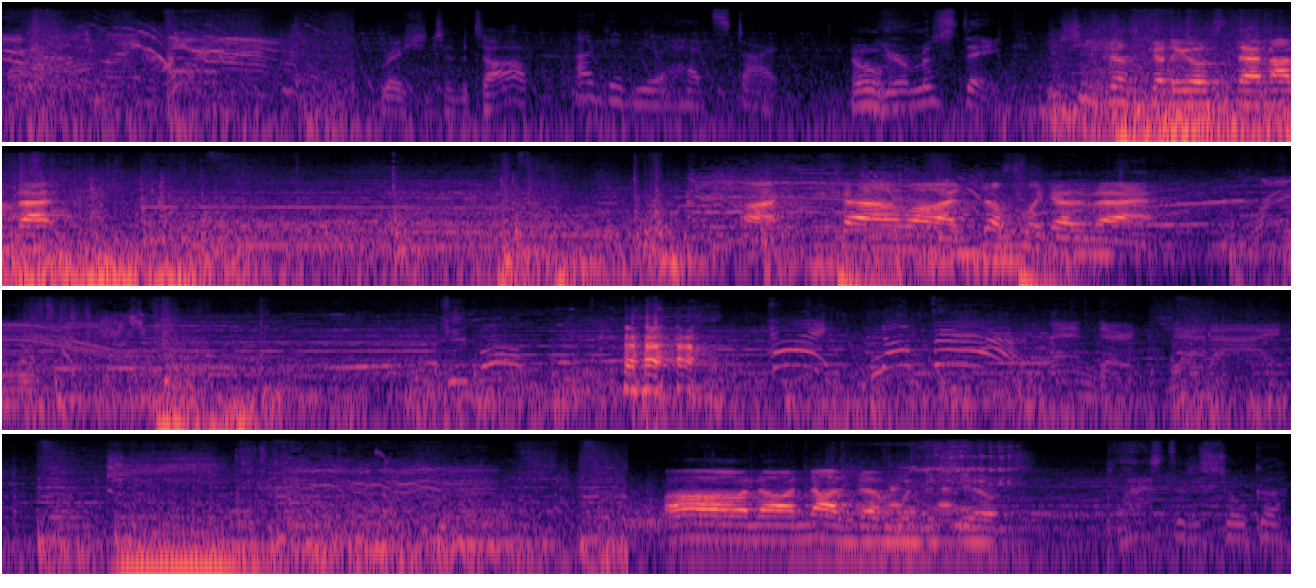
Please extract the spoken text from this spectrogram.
Oh my god! Race you to the top. I'll give you a head start. Oof. Your mistake. Is she just gonna go stand on that? Ah, come on, just look at that. Keep up! Hey, no fair! oh no, not them with the shields. Blasted Ahsoka.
